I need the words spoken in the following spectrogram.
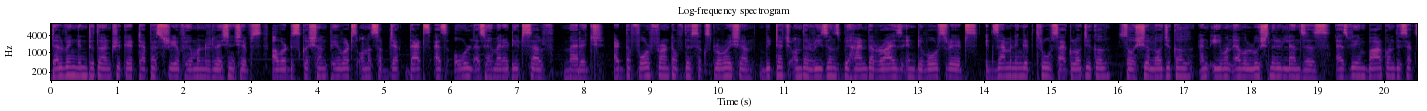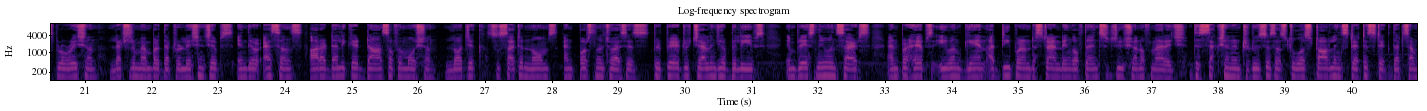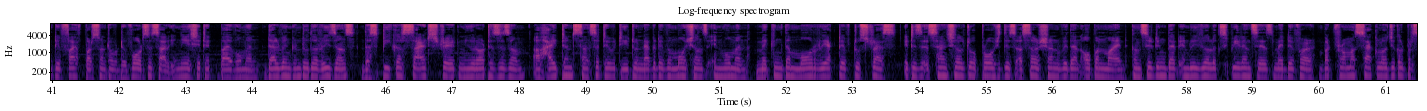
Delving into the intricate tapestry of human relationships, our discussion pivots on a subject that's as old as humanity itself marriage. At the forefront of this exploration, we touch on the reasons behind the rise in divorce rates, examining it through psychological, sociological, and even evolutionary lenses. As we embark on this exploration, let's remember that relationships, in their essence, are a delicate dance of emotion, logic, societal norms, and personal choices. Prepare to challenge your beliefs, embrace new insights, and perhaps even gain a deeper understanding of the institution of marriage. This section introduces us to a startling statistic that 75% of divorces are initiated by women. Delving into the reasons, the speaker cites trait neuroticism, a heightened sensitivity to negative emotions in women, making them more reactive to stress. It is essential to approach this assertion with an open mind, considering that individual experiences may differ, but from a psychological perspective,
